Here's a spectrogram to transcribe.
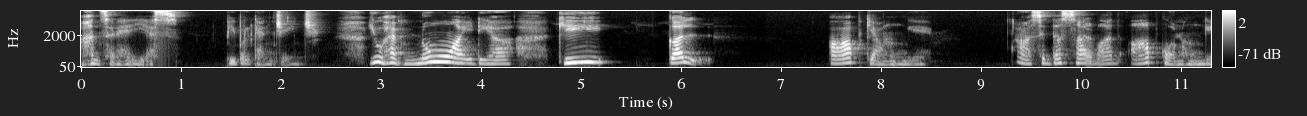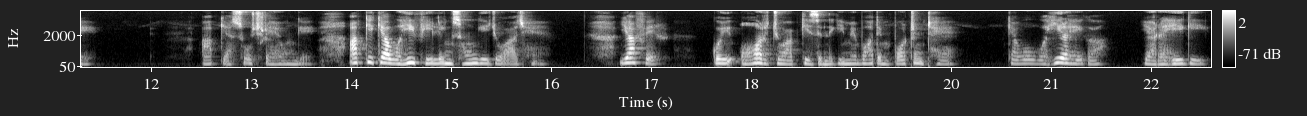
आंसर है yes people can change you have no idea कि कल आप क्या होंगे? आज से दस साल बाद आप कौन होंगे? आप क्या सोच रहे होंगे? आपकी क्या वही फीलिंग्स होंगी जो आज हैं? या फिर कोई और जो आपकी ज़िंदगी में बहुत इम्पोर्टेंट है, क्या वो वही रहेगा या रहेगी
